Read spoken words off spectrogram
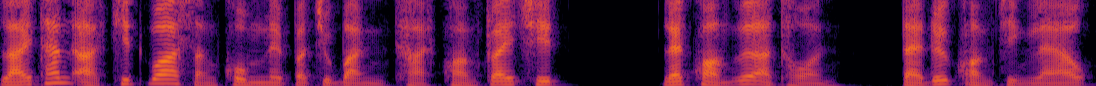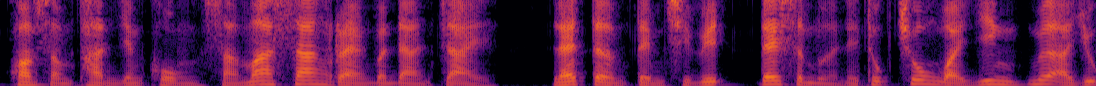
หลายท่านอาจคิดว่าสังคมในปัจจุบันขาดความใกล้ชิด และความเอื้ออาทร แต่ด้วยความจริงแล้ว ความสัมพันธ์ยังคงสามารถสร้างแรงบันดาลใจ และเติมเต็มชีวิตได้เสมอในทุกช่วงวัยยิ่งเมื่ออายุ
